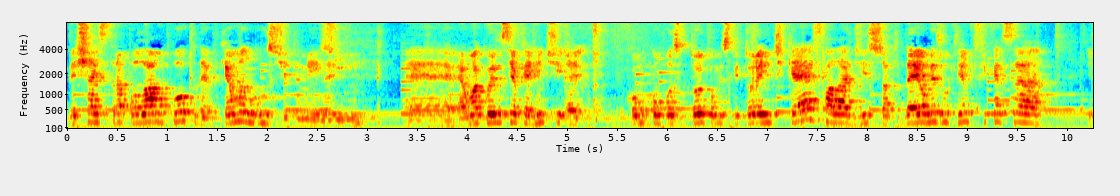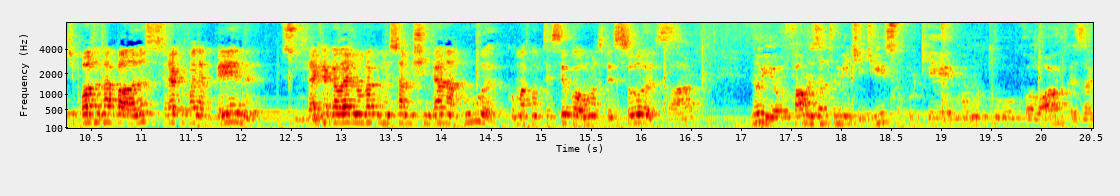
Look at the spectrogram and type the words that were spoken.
deixar extrapolar um pouco, né? Porque é uma angústia também, né? Sim. É, é uma coisa assim, que a gente, é, como compositor, como escritor, a gente quer falar disso, só que daí ao mesmo tempo fica essa. A gente bota na balança, será que vale a pena? Sim. Será que a galera não vai começar a me xingar na rua, como aconteceu com algumas pessoas? Claro. Não, e eu falo exatamente disso porque como tu colocas a,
